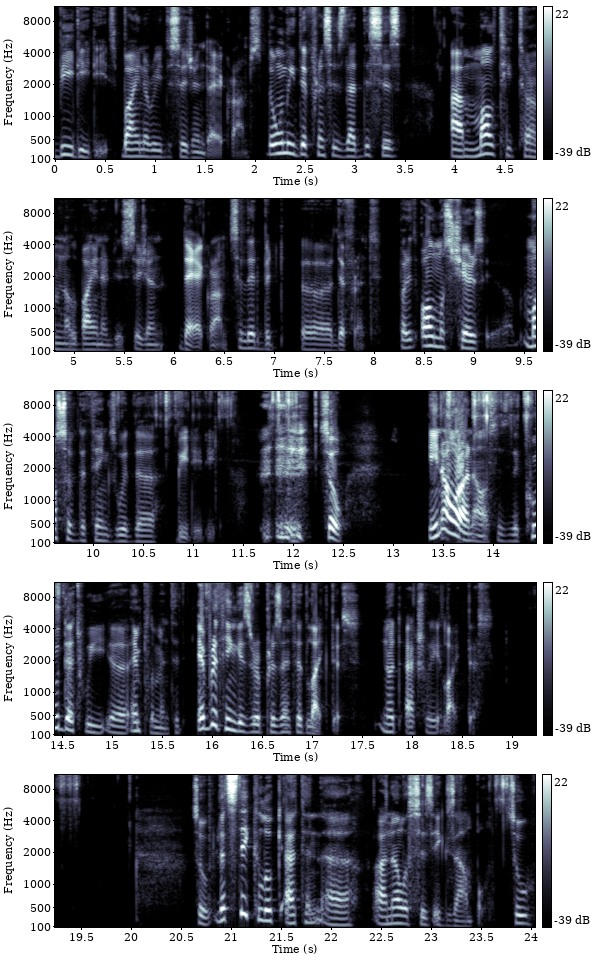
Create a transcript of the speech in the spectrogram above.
BDDs, binary decision diagrams. The only difference is that this is a multi-terminal binary decision diagram. It's a little bit uh, different, but it almost shares most of the things with the BDD. so, in our analysis, the code that we uh, implemented, everything is represented like this, not actually like this. So let's take a look at an uh, analysis example. So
